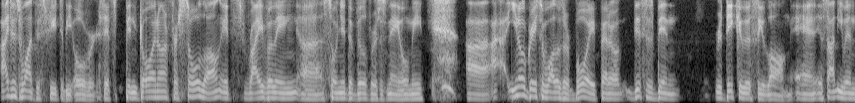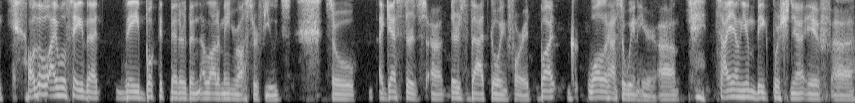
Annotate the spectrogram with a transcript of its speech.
I just want this feud to be over because it's been going on for so long. It's rivaling uh, Sonya Deville versus Naomi. Uh, I, you know, Grayson Waller's her boy, but this has been ridiculously long, and it's not even. Although I will say that they booked it better than a lot of main roster feuds, so I guess there's uh, there's that going for it. But Waller has to win here. Um, sayang yung big push niya if uh,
